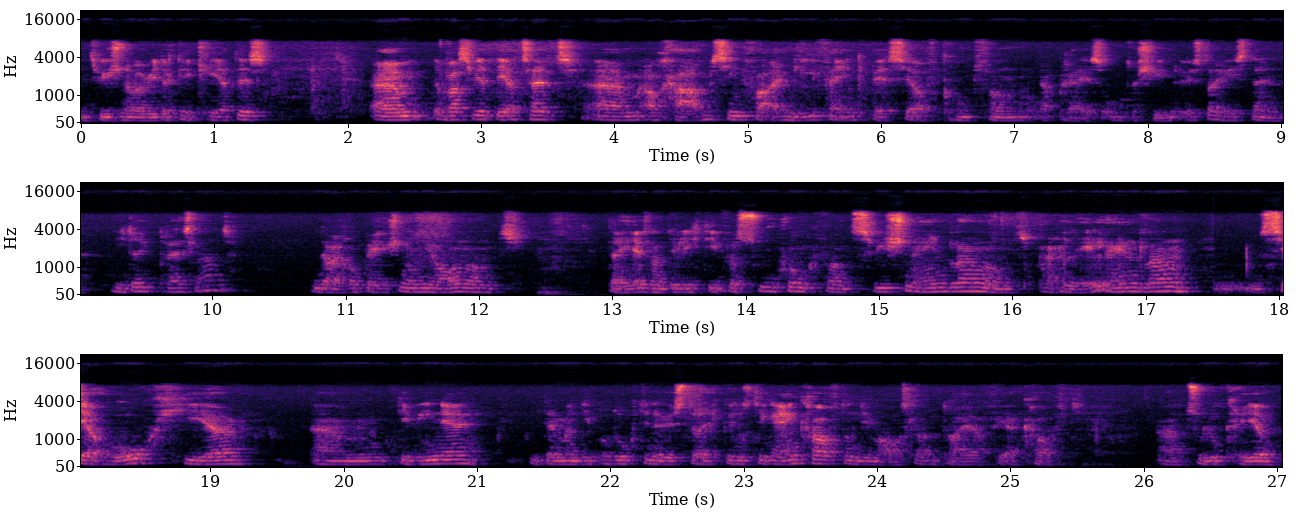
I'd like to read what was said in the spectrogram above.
inzwischen aber wieder geklärt ist. Ähm, was wir derzeit ähm, auch haben, sind vor allem Lieferengpässe aufgrund von äh, Preisunterschieden. Österreich ist ein Niedrigpreisland in der Europäischen Union und daher ist natürlich die Versuchung von Zwischenhändlern und Parallelhändlern sehr hoch, hier ähm, Gewinne, indem man die Produkte in Österreich günstig einkauft und im Ausland teuer verkauft, äh, zu lukrieren.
